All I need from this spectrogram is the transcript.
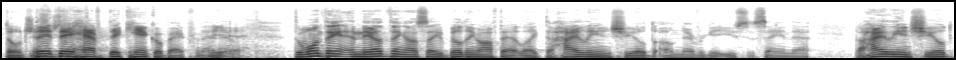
Don't they change. they have they can't go back from that. Yeah. now. The one thing and the other thing I'll say, building off that, like the Hylian shield, I'll never get used to saying that. The Hylian shield,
